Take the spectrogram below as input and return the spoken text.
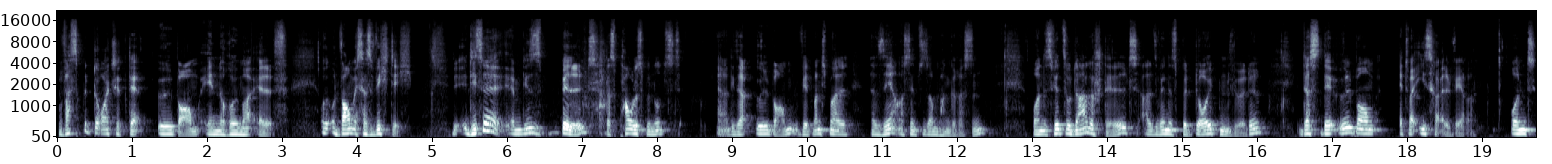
Was bedeutet der Ölbaum in Römer 11? Und warum ist das wichtig? Diese, ähm, dieses Bild, das Paulus benutzt, dieser Ölbaum, wird manchmal äh, sehr aus dem Zusammenhang gerissen. Und es wird so dargestellt, als wenn es bedeuten würde, dass der Ölbaum etwa Israel wäre. Und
